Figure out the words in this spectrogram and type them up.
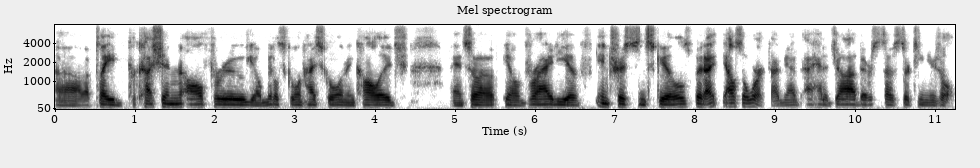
Uh, I played percussion all through you know middle school and high school and in college and so you know a variety of interests and skills but i also worked. I mean i, I had a job ever since i was 13 years old.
